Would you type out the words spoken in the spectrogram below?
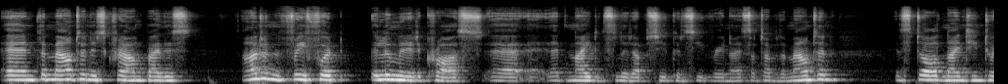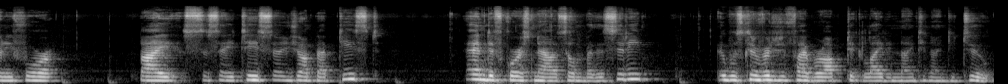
And the mountain is crowned by this 103 foot illuminated cross. Uh, at night it's lit up so you can see it very nice on top of the mountain. Installed 1924 by Société Saint Jean Baptiste. And of course now it's owned by the city. It was converted to fiber optic light in 1992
